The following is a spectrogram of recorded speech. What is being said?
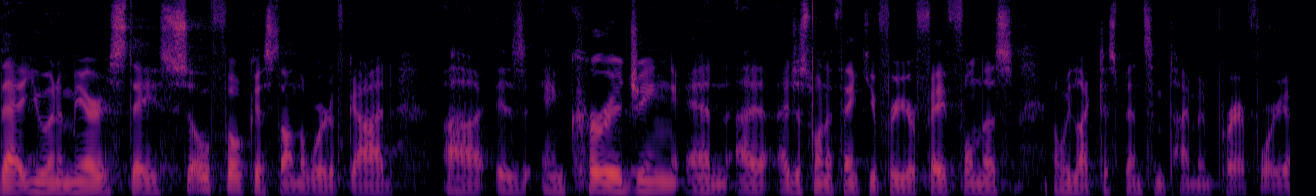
that you and Amir stay so focused on the Word of God uh, is encouraging. And I, I just want to thank you for your faithfulness. And we'd like to spend some time in prayer for you.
